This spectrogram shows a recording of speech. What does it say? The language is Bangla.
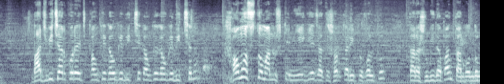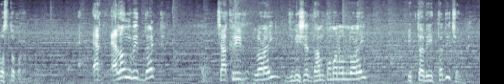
বাজবিচার করে কাউকে কাউকে দিচ্ছে, কাউকে কাউকে দিচ্ছে না। সমস্ত মানুষকে নিয়ে গিয়ে যাতে সরকারি প্রকল্প তারা সুবিধা পান, তার বন্দোবস্ত করা। অ্যালং উইথ দ্যাট চাকরির লড়াই, জিনিসের দাম কমানোর লড়াই, ইত্যাদি ইত্যাদি চলবে।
